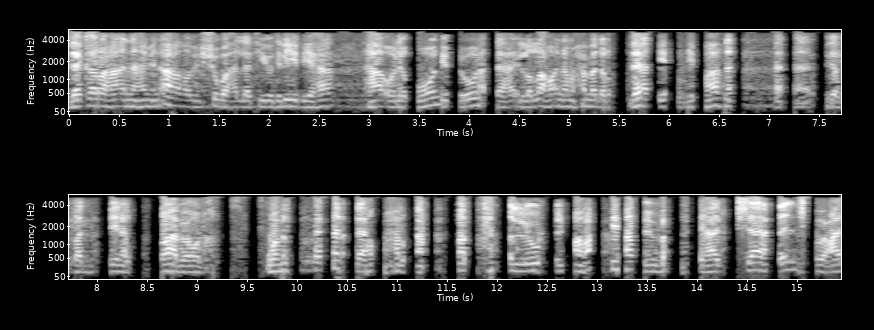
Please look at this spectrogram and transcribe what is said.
ذكرها أنها من أعظم الشبهة التي يدلي بها هؤلاء يقولون لا إلا الله وأن محمد لا يقولها القدين الرابع والخامس ومن كان محمد قالوا من بعد هذا الشارع الجوع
